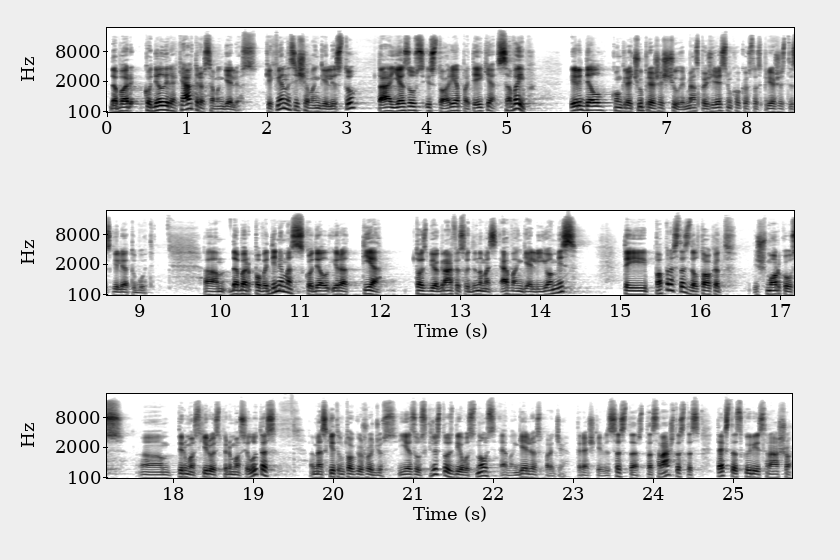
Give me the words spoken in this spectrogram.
Dabar, kodėl yra keturios Evangelijos? Kiekvienas iš evangelistų tą Jėzaus istoriją pateikia savaip ir dėl konkrečių priežasčių. Ir mes pažiūrėsim, kokios tos priežastys galėtų būti. Um, dabar pavadinimas, kodėl yra tie, tos biografijos vadinamas Evangelijomis, tai paprastas dėl to, kad iš Morkaus um, pirmos skyriaus pirmos eilutės mes skaitom tokius žodžius. Jėzaus Kristus, Dievo Sūnaus, Evangelijos pradžia. Tai reiškia visas tas, tas raštas, tas tekstas, kurį jis rašo,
